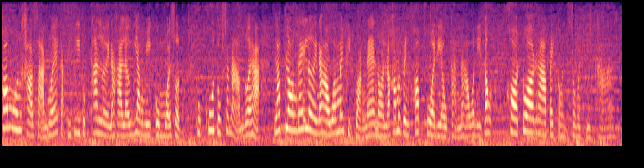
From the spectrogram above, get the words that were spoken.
ข้อมูลข่าวสารมวยให้กับพี่ๆทุกท่านเลยนะคะ แล้วยังมีกลุ่มมวยสดทุกคู่ทุกสนามด้วยค่ะ รับรองได้เลยนะคะ ว่าไม่ผิดหวังแน่นอน แล้วเข้ามาเป็นครอบครัวเดียวกันนะคะวันนี้ต้องขอตัวลาไปก่อนสวัสดีค่ะ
